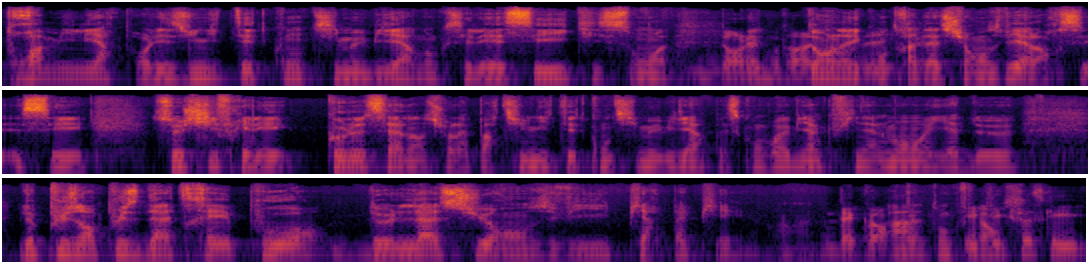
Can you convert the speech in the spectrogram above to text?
3 milliards pour les unités de compte immobilières, donc c'est les SCI qui sont euh, dans les contrats, contrats d'assurance vie. Alors c'est, ce chiffre, il est colossal hein, sur la partie unité de compte immobilière parce qu'on voit bien que finalement, il y a de, de plus en plus d'attrait pour de l'assurance vie pierre-papier. Hein. D'accord. Ah, donc et quelque chose qui,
